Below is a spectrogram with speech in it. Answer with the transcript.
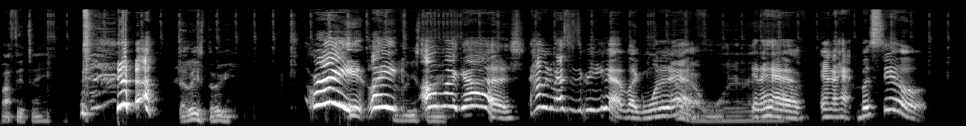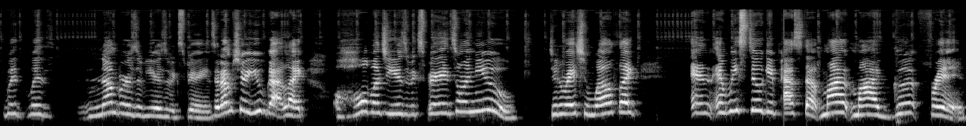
About 15. At least three. right, like, oh my gosh, how many master's degrees do you have? Like one and a half. one and a half and a half but still with with numbers of years of experience and i'm sure you've got like a whole bunch of years of experience on you generation wealth like and and we still get passed up my my good friend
